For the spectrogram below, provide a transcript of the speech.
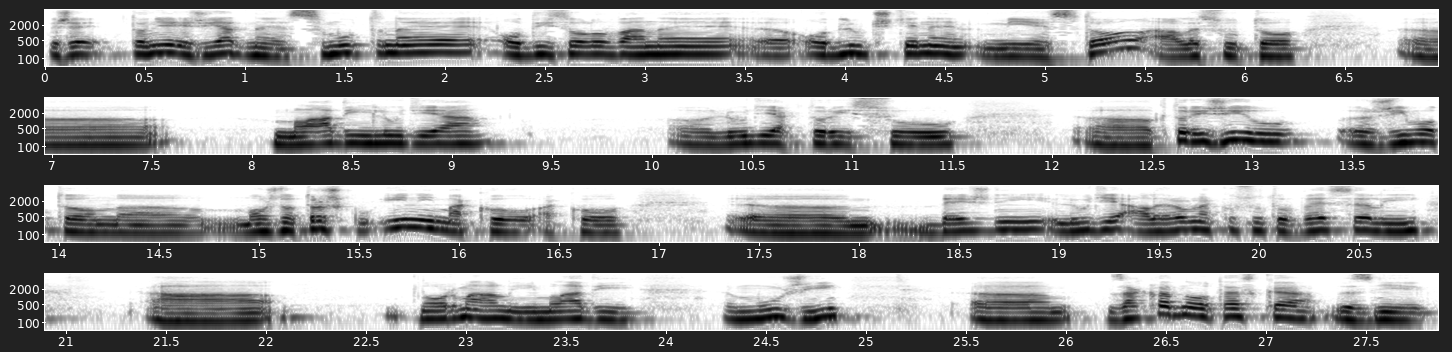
že to nie je žiadne smutné, odizolované, e, odľučtené miesto, ale sú to uh, mladí ľudia, uh, ľudia, ktorí sú ktorí žijú životom možno trošku iným ako, ako bežní ľudia, ale rovnako sú to veselí a normálni mladí muži. Základná otázka znie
